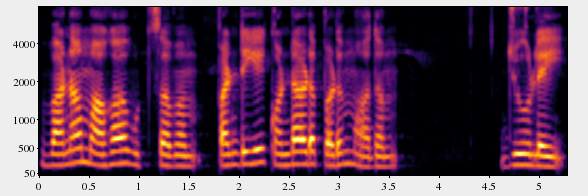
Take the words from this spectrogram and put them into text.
வன மகா உற்சவம் பண்டிகை கொண்டாடப்படும் மாதம். ஜூலை.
